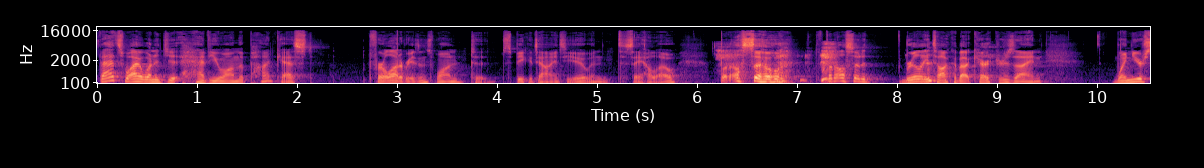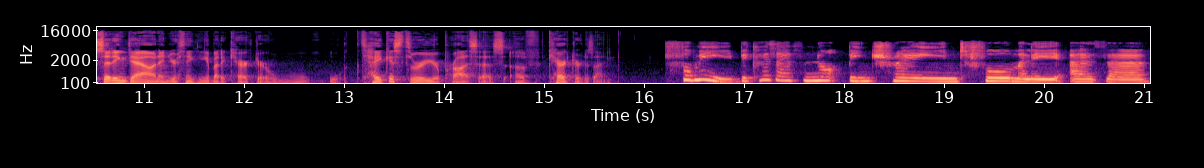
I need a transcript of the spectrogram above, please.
that's why i wanted to have you on the podcast for a lot of reasons. One to speak italian to you and to say hello but also but also to really talk about character design when you're sitting down and you're thinking about a character take us through your process of character design for me, because I've not been trained formally as a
